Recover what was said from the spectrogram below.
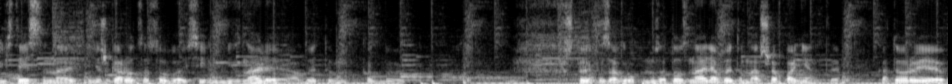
Естественно, нижегородцы особо сильно не знали об этом, как бы, что это за группа, но зато знали об этом наши оппоненты, которые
